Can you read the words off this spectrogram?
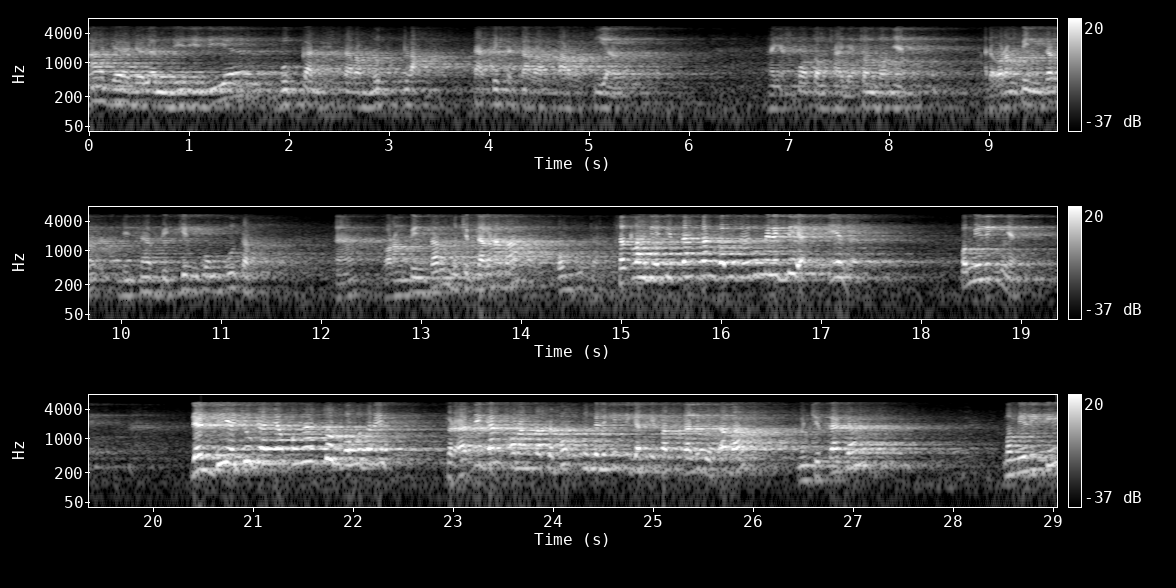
ada dalam diri dia bukan secara mutlak, tapi secara parsial. Hanya sepotong saja. Contohnya, ada orang pintar bisa bikin komputer. Nah, orang pintar menciptakan apa? Komputer. Setelah dia ciptakan komputer itu milik dia, iya enggak? Pemiliknya. Dan dia juga yang mengatur komputer itu. Berarti kan orang tersebut memiliki tiga sifat sekaligus apa? Menciptakan, memiliki,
